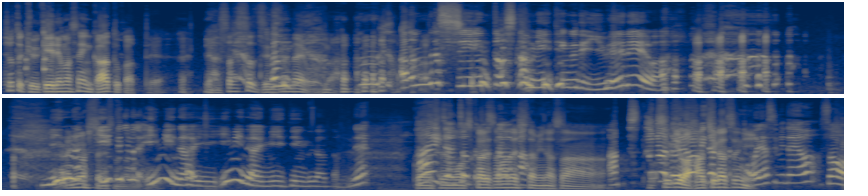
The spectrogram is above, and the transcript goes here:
ちょっと休憩入れませんか？とかって。優しさ全然ないもんな。あんなシーンとしたミーティングで言えねえわ。みんな聞いてる意味ない意味ないミーティングだったもんね。今週もお疲れ様でした、はい皆さん。明日は土次は8曜日だ月に。お休みだよ。そう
